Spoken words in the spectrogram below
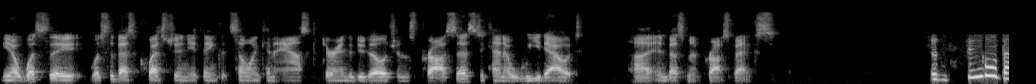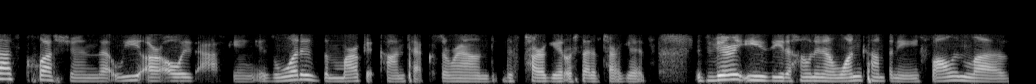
You know, what's the what's the best question you think that someone can ask during the due diligence process to kind of weed out uh, investment prospects? So the single best question that we are always asking is what is the market context around this target or set of targets? It's very easy to hone in on one company, fall in love,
